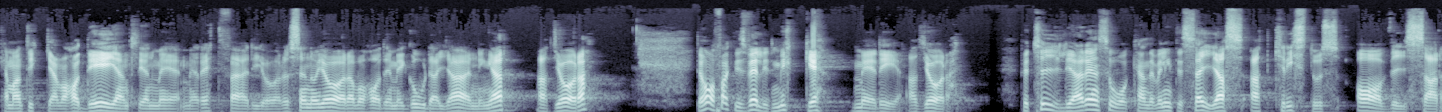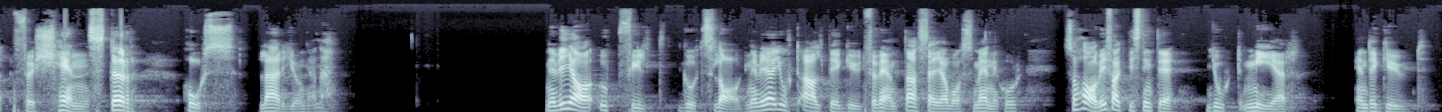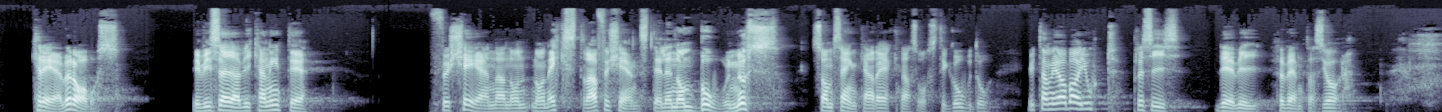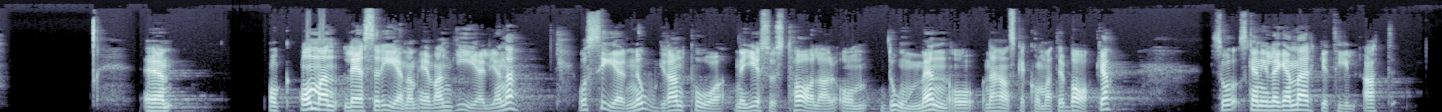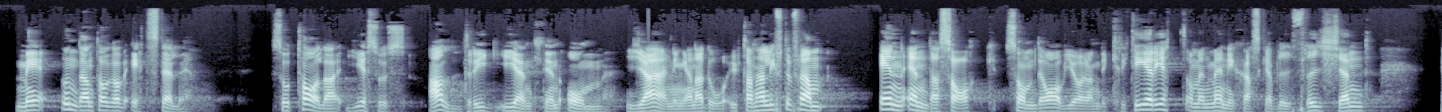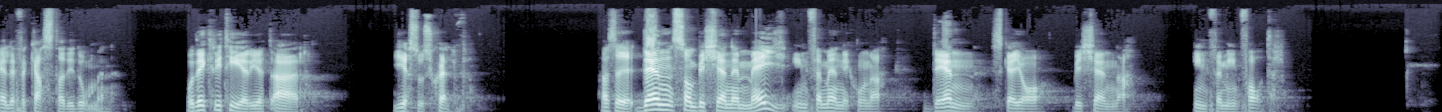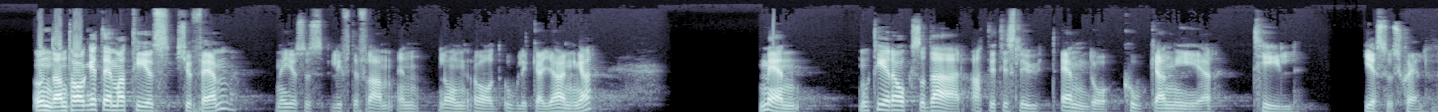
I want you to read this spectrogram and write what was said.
Kan man tycka, vad har det egentligen med, med rättfärdiggörelsen att göra? Vad har det med goda gärningar att göra? Det har faktiskt väldigt mycket med det att göra. För tydligare än så kan det väl inte sägas att Kristus avvisar förtjänster hos lärjungarna. När vi har uppfyllt Guds lag, när vi har gjort allt det Gud förväntar sig av oss människor, så har vi faktiskt inte gjort mer än det Gud kräver av oss. Det vill säga, vi kan inte förtjäna någon, någon extra förtjänst eller någon bonus som sen kan räknas oss till godo, utan vi har bara gjort precis det vi förväntas göra. Ehm, och om man läser igenom evangelierna och ser noggrant på när Jesus talar om domen och när han ska komma tillbaka, så ska ni lägga märke till att med undantag av ett ställe så talar Jesus aldrig egentligen om gärningarna då, utan han lyfter fram en enda sak som det avgörande kriteriet om en människa ska bli frikänd eller förkastad i domen. Och det kriteriet är Jesus själv. Han säger, den som bekänner mig inför människorna, den ska jag bekänna inför min fader. Undantaget är Matteus 25, när Jesus lyfter fram en lång rad olika gärningar. Men notera också där att det till slut ändå kokar ner till Jesus själv.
